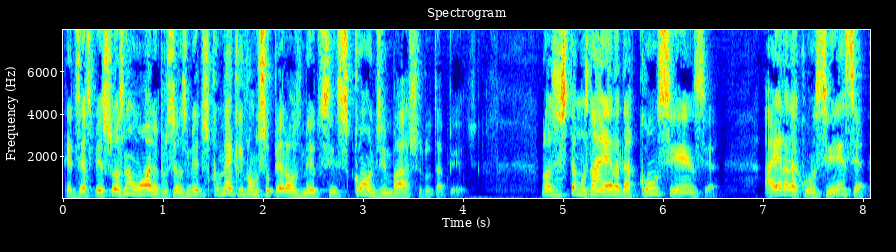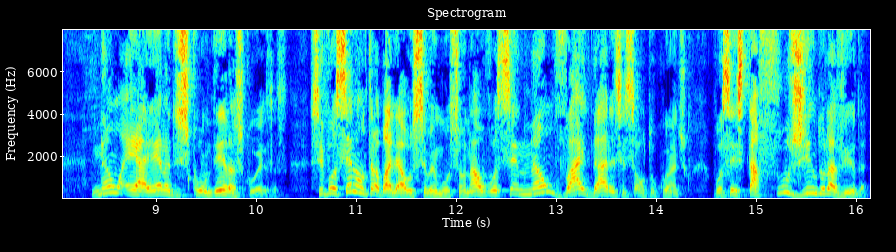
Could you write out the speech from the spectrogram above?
Quer dizer, as pessoas não olham para os seus medos, como é que vão superar os medos? Se esconde embaixo do tapete. Nós estamos na era da consciência. A era da consciência não é a era de esconder as coisas. Se você não trabalhar o seu emocional, você não vai dar esse salto quântico. Você está fugindo da vida.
